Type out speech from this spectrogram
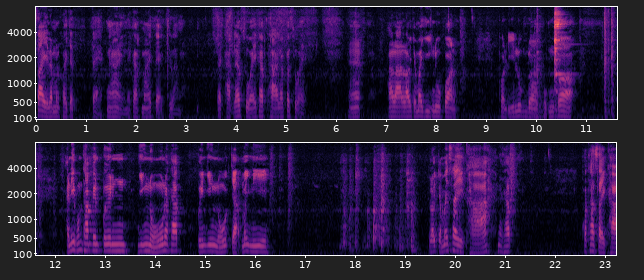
ไส้แล้วมันคอยจะแตกง่ายนะครับ ไม้แตกทีหลังแต่ขัดแล้วสวยครับทาแล้วก็สวยนะฮะเอาล่ะเราจะมายิงดูก่อน พอดีลูกดอกผมก็ อันนี้ผมทำเป็นปืนยิงหนูนะครับ ปืนยิงหนูจะไม่มี เราจะไม่ใส่ขานะครับ เพราะถ้าใส่ขา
